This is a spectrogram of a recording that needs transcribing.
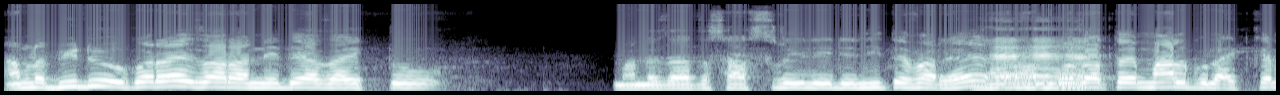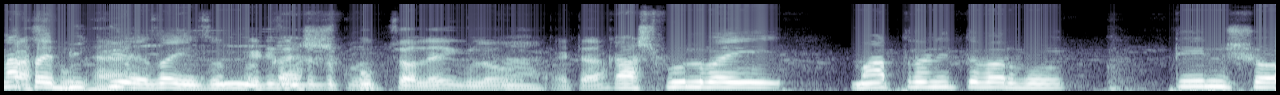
আমরা ভিডিও করাই যারা নিয়ে দেওয়া যায় একটু মানে যাতে সাশ্রয়ী লেডি নিতে পারে হ্যাঁ, হ্যাঁ, হ্যাঁ। যাতে মালগুলো আটকে না তাই বিক্রি হ্যাঁ। যায় এই জন্য। খুব চলে এগুলো। এটা কাশফুল ভাই মাত্র নিতে পারব তিনশো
